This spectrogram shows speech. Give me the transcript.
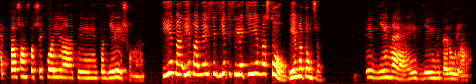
Εκτός, αν στο sequel ε, το γυρίσουμε. Ή, επα, ή επανέλθει, βγει από τη φυλακή η Emma Stone, η Emma Thompson. Ή βγει, ναι, ή βγει η μητερούλα.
